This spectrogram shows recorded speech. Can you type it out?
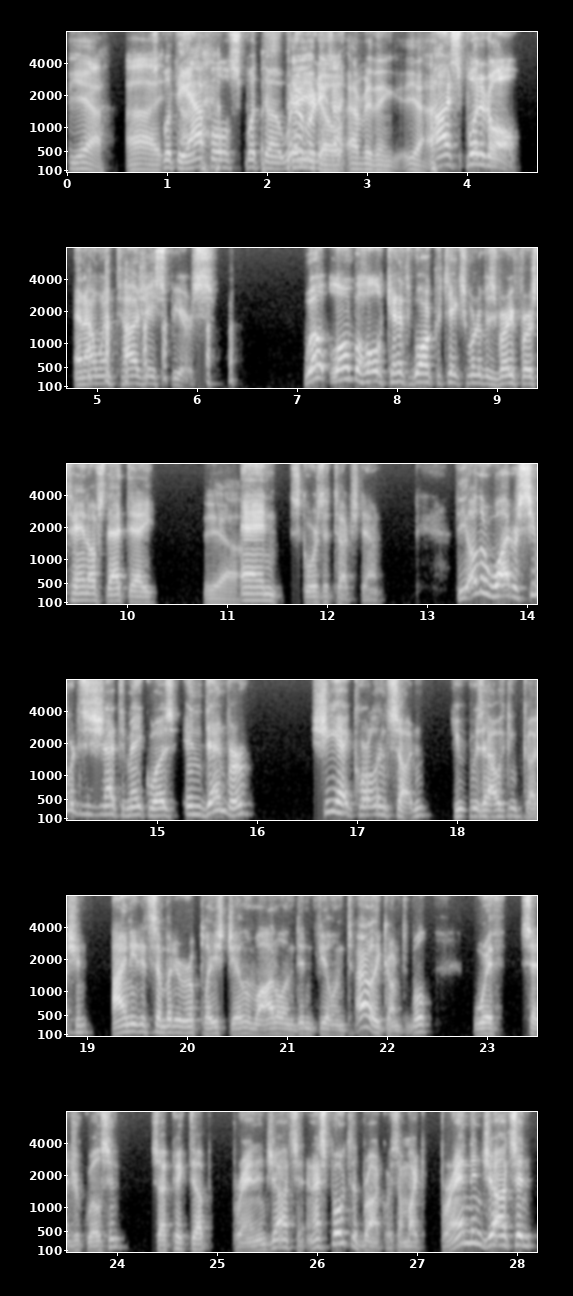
yeah, uh, split the apple, split the whatever it is. I, everything, yeah. I split it all, and I went Tyjae Spears. well, lo and behold, Kenneth Walker takes one of his very first handoffs that day, yeah, and scores a touchdown. The other wide receiver decision I had to make was in Denver. She had Courtland Sutton. He was out with concussion. I needed somebody to replace Jaylen Waddle and didn't feel entirely comfortable with Cedric Wilson. So I picked up Brandon Johnson. And I spoke to the Broncos. I'm like, Brandon Johnson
